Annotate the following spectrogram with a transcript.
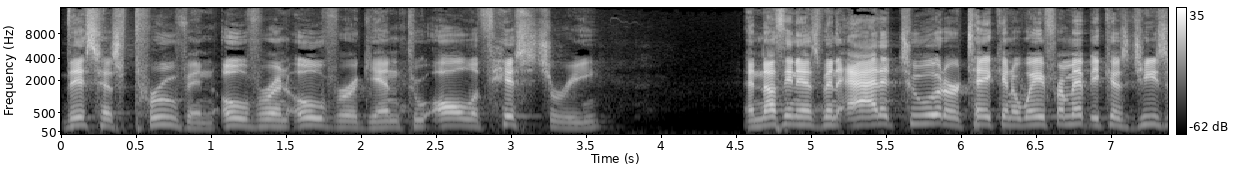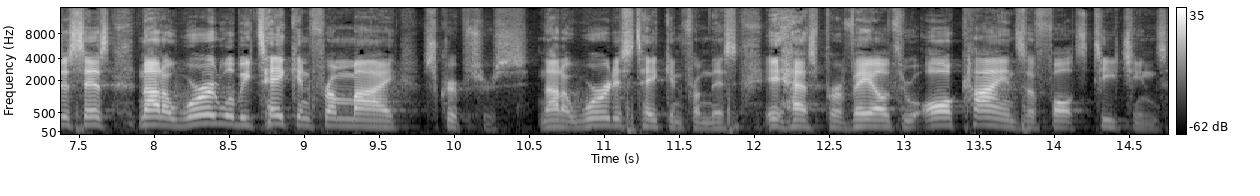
This has proven over and over again through all of history and nothing has been added to it or taken away from it because Jesus says, Not a word will be taken from my scriptures. Not a word is taken from this. It has prevailed through all kinds of false teachings.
